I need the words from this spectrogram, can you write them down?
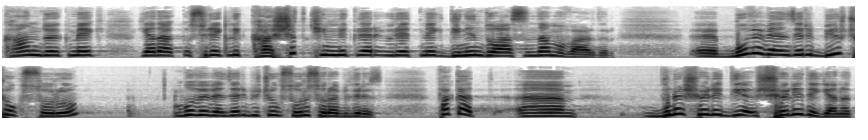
kan dökmek ya da sürekli karşıt kimlikler üretmek dinin doğasında mı vardır? E, bu ve benzeri birçok soru, bu ve benzeri birçok soru sorabiliriz. Fakat e, buna şöyle diye şöyle de yanıt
